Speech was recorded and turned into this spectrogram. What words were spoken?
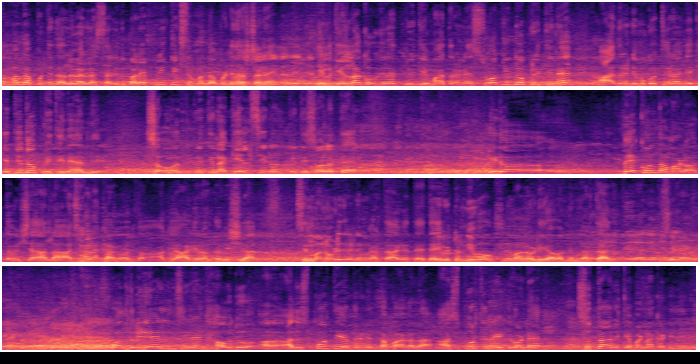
ಸಂಬಂಧಪಟ್ಟಿದ್ದು ಅಲ್ವೇ ಅಲ್ಲ ಸರ್, ಇದು ಬರೀ ಪ್ರೀತಿಗೆ ಸಂಬಂಧಪಟ್ಟಿದೆ ಅಷ್ಟೇ ಇಲ್ಲಿ ಗೆಲ್ಲಕ್ಕೆ ಹೋಗಿರೋದು ಪ್ರೀತಿ ಮಾತ್ರನೇ, ಸೋತಿದ್ದು ಪ್ರೀತಿನೇ, ಆದರೆ ನಿಮ್ಗೆ ಗೊತ್ತಿರೋಂಗೆ ಗೆದ್ದಿದ್ದು ಪ್ರೀತಿನೇ ಅಲ್ಲಿ. ಸೊ ಒಂದು ಪ್ರೀತಿನ ಗೆಲ್ಲಿಸಿ ಇನ್ನೊಂದು ಪ್ರೀತಿ ಸೋಲುತ್ತೆ. ಇದು, ಬೇಕು ಅಂತ ಮಾಡುವಂಥ ವಿಷಯ ಅಲ್ಲ ಅಚಾನಕ್ ಆಗೋವಂಥ ಆಗಿ ಆಗಿರೋಂಥ ವಿಷಯ. ಸಿನಿಮಾ ನೋಡಿದರೆ ನಿಮ್ಗೆ ಅರ್ಥ ಆಗುತ್ತೆ. ದಯವಿಟ್ಟು ನೀವು ಹೋಗಿ ಸಿನಿಮಾ ನೋಡಿ ಅವಾಗ ನಿಮ್ಗೆ ಅರ್ಥ ಆಗುತ್ತೆ. ಒಂದು ರಿಯಲ್ ಇನ್ಸಿಡೆಂಟ್ ಹೌದು. ಅದು ಸ್ಫೂರ್ತಿ ಅಂದರೆ ತಪ್ಪಾಗಲ್ಲ. ಆ ಸ್ಫೂರ್ತಿನ ಇಟ್ಕೊಂಡೆ ಸುತ್ತ ಅದಕ್ಕೆ ಬಣ್ಣ ಕಟ್ಟಿದ್ದೀವಿ.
